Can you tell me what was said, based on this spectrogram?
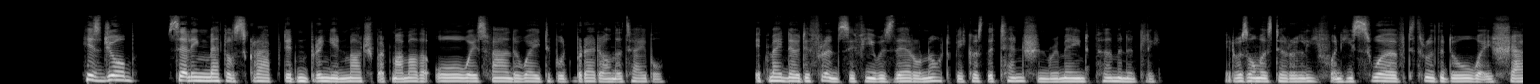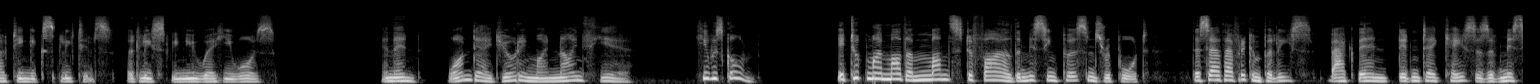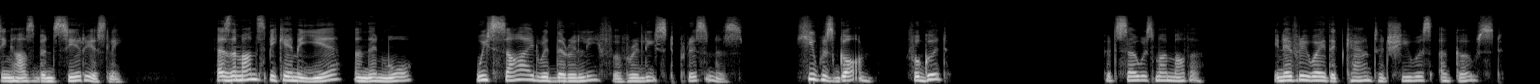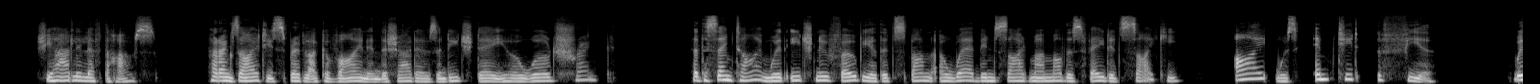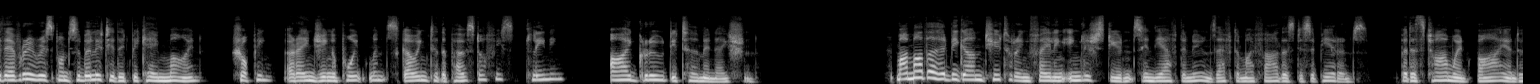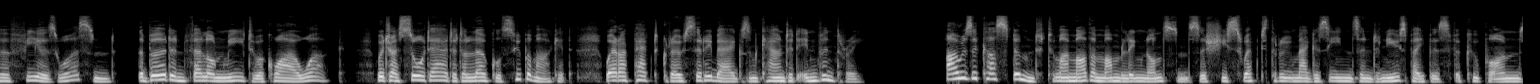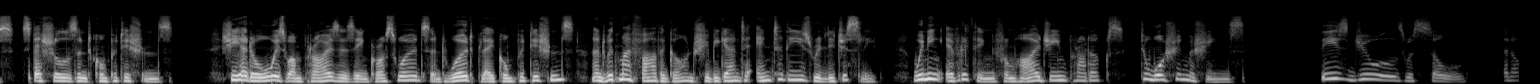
His job, selling metal scrap, didn't bring in much, but my mother always found a way to put bread on the table. It made no difference if he was there or not because the tension remained permanently. It was almost a relief when he swerved through the doorway shouting expletives. At least we knew where he was. And then, one day during my ninth year, he was gone. It took my mother months to file the missing persons report. The South African police, back then, didn't take cases of missing husbands seriously. As the months became a year, and then more, we sighed with the relief of released prisoners. He was gone, for good. But so was my mother. In every way that counted, she was a ghost. She hardly left the house. Her anxieties spread like a vine in the shadows, and each day her world shrank. At the same time, with each new phobia that spun a web inside my mother's faded psyche, I was emptied of fear. With every responsibility that became mine, Shopping, arranging appointments, going to the post office, cleaning. I grew determination. My mother had begun tutoring failing English students in the afternoons after my father's disappearance, but as time went by and her fears worsened, the burden fell on me to acquire work, which I sought out at a local supermarket, where I packed grocery bags and counted inventory. I was accustomed to my mother mumbling nonsense as she swept through magazines and newspapers for coupons, specials, and competitions. She had always won prizes in crosswords and wordplay competitions, and with my father gone, she began to enter these religiously, winning everything from hygiene products to washing machines. These jewels were sold.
